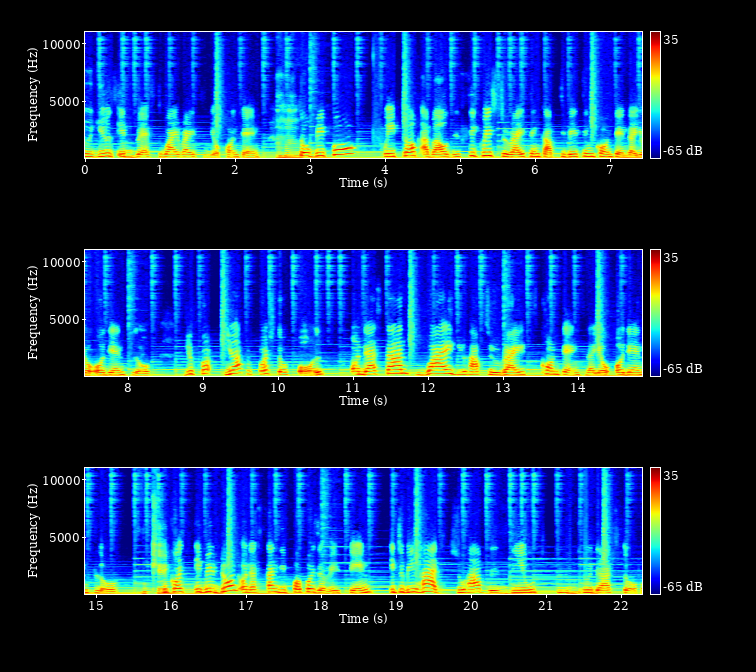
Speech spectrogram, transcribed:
to use it best while writing your content. Mm-hmm. So before we talk about the secrets to writing captivating content that your audience love, you you have to first of all understand why you have to write content that your audience love. Okay. Because if you don't understand the purpose of a thing, it will be hard to have the zeal to do that stuff.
